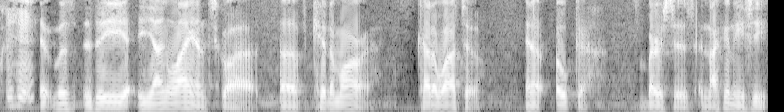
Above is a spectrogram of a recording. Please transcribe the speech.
Mhm. It was the Young Lion squad of Kitamura, Katawato, and Oka versus Nakanishi,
